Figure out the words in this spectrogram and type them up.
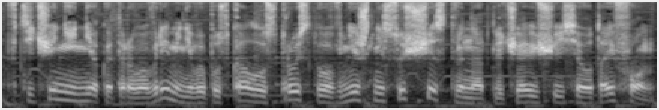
в течение некоторого времени выпускала устройство внешне существенно отличающееся от iPhone.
